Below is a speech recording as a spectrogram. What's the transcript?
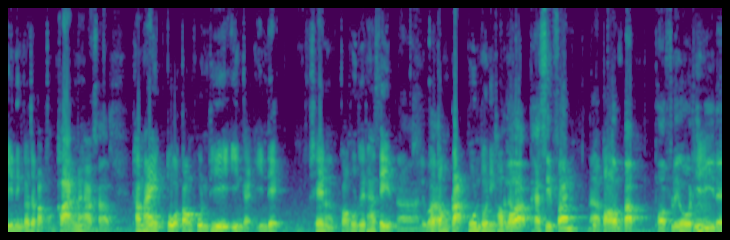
ปีหนึ่งก็จะปรับสองครั้งนะครับครับทำให้ตัวกองทุนที่อิงกับ index เช่นครับกองทุนเซ็ตห้าสิบอ่าหรือว่าก็ต้องปรับหุ้นตัวนี้เข้าเขาพเรียอกร์ว่าต passive fund นะครับถูกต้องต้องปรับportfolio ที่อืมมีใน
